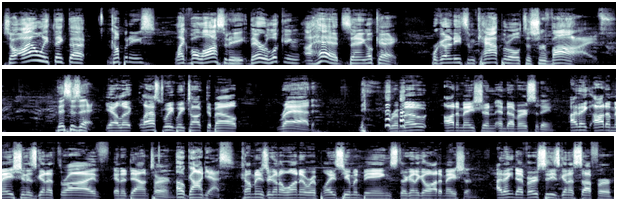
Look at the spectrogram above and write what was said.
So I only think that companies like Velocity, they're looking ahead saying, okay, we're going to need some capital to survive. This is it. Yeah, look, last week we talked about RAD, remote automation and diversity. I think automation is going to thrive in a downturn. Oh, God, yes. Companies are going to want to replace human beings, they're going to go automation. I think diversity is going to suffer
